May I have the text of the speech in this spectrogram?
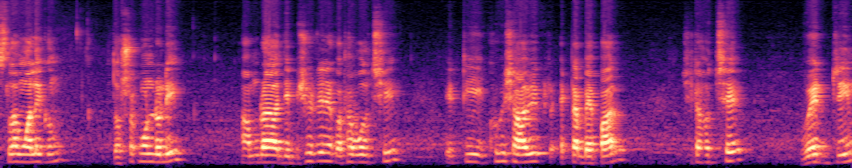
আসসালামু আলাইকুম। দর্শক মণ্ডলী, আমরা যে বিষয়টি নিয়ে কথা বলছি, এটি খুবই স্বাভাবিক একটা ব্যাপার। সেটা হচ্ছে ওয়েট ড্রিম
